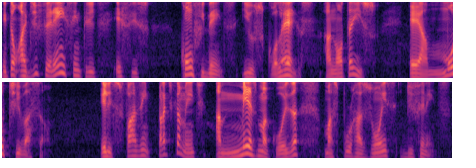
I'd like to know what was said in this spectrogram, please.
Então, a diferença entre esses confidentes e os colegas, anota isso, é a motivação. Eles fazem praticamente a mesma coisa, mas por razões diferentes.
